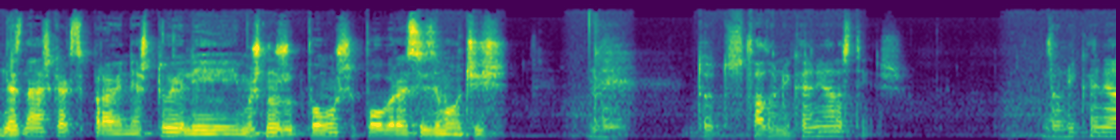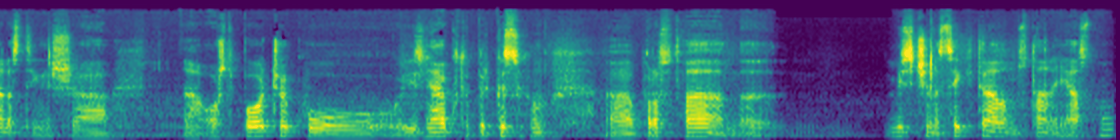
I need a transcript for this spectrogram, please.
не знаеш как се прави нещо или имаш нужда от помощ, е по-добре да си замълчиш. Не, до, с това до никъде няма да стигнеш. До никъде няма да стигнеш. А, а, още повече, ако извинявай, ако те прекъсах, но а, просто това а, мисля, че на всеки трябва да му стане ясно,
